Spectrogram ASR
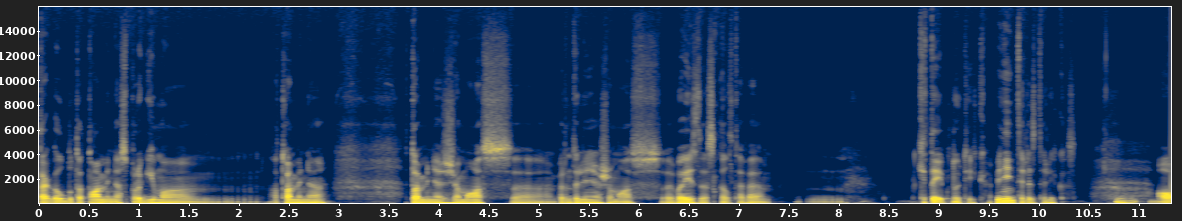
ta galbūt atominio sprogimo, atominio, atominės žiemos, brandalinės žiemos vaizdas gal tave kitaip nuteikia. Vienintelis dalykas. Mhm. O,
